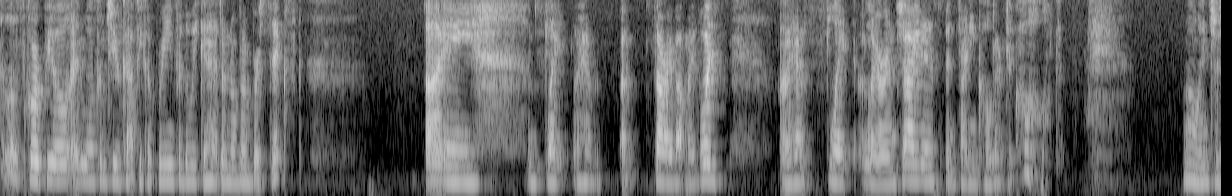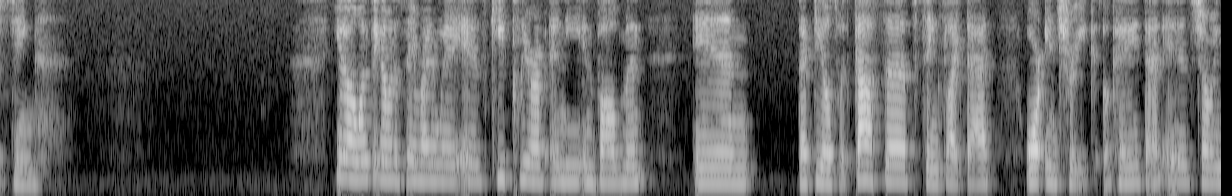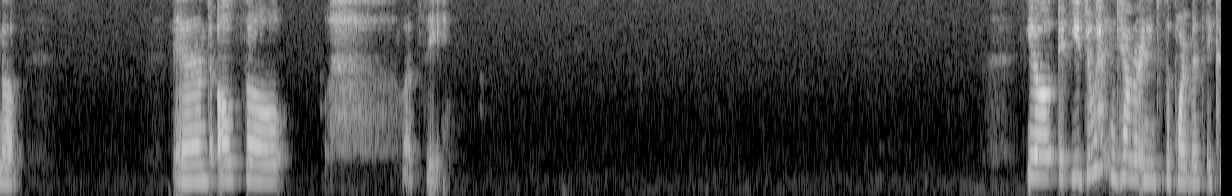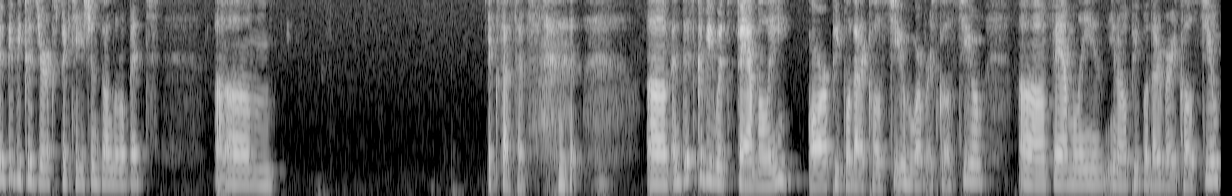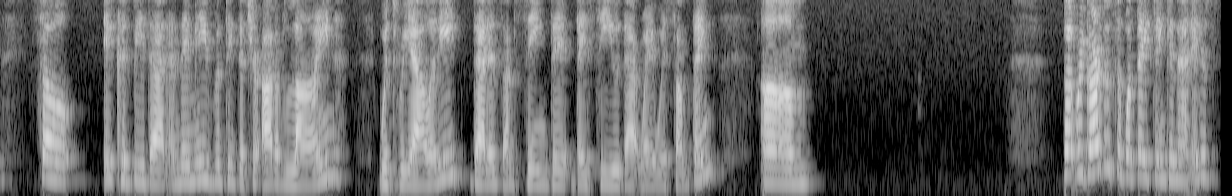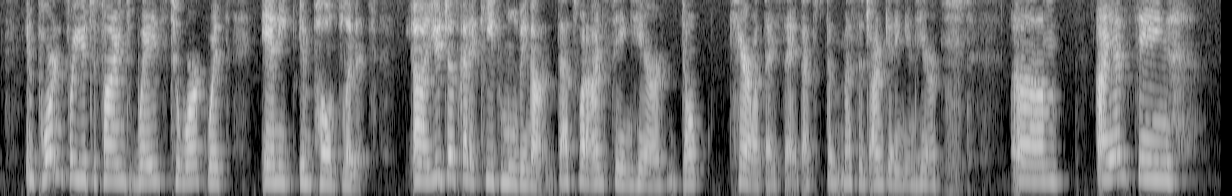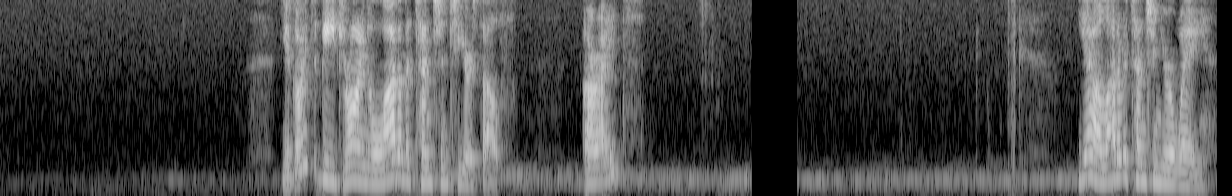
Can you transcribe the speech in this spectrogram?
Hello, Scorpio, and welcome to your coffee cup reading for the week ahead of November 6th. I am slight, I have, I'm sorry about my voice. I have slight laryngitis, been fighting cold after cold. Oh, interesting. You know, one thing I want to say right away is keep clear of any involvement in that deals with gossip, things like that or intrigue, okay? That is showing up. And also, let's see. You know, if you do encounter any disappointments, it could be because your expectations are a little bit um, excessive. um, and this could be with family, or people that are close to you, whoever is close to you, uh, family, you know, people that are very close to you. So it could be that, and they may even think that you're out of line with reality. That is, I'm seeing they, they see you that way with something. Um, but regardless of what they think in that, it is important for you to find ways to work with any imposed limits. Uh, you just got to keep moving on. That's what I'm seeing here. Don't care what they say. That's the message I'm getting in here. Um, I am seeing you're going to be drawing a lot of attention to yourself. All right? Yeah, a lot of attention your way.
